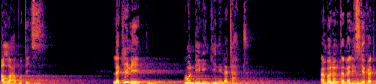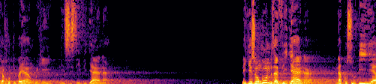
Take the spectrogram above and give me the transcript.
Allah hapotezi. Lakini kundi lingine la tatu. Ambalo nitamalizia katika hutuba yangu hii ni sisi vijana. Nikizungumza vijana na kusudia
